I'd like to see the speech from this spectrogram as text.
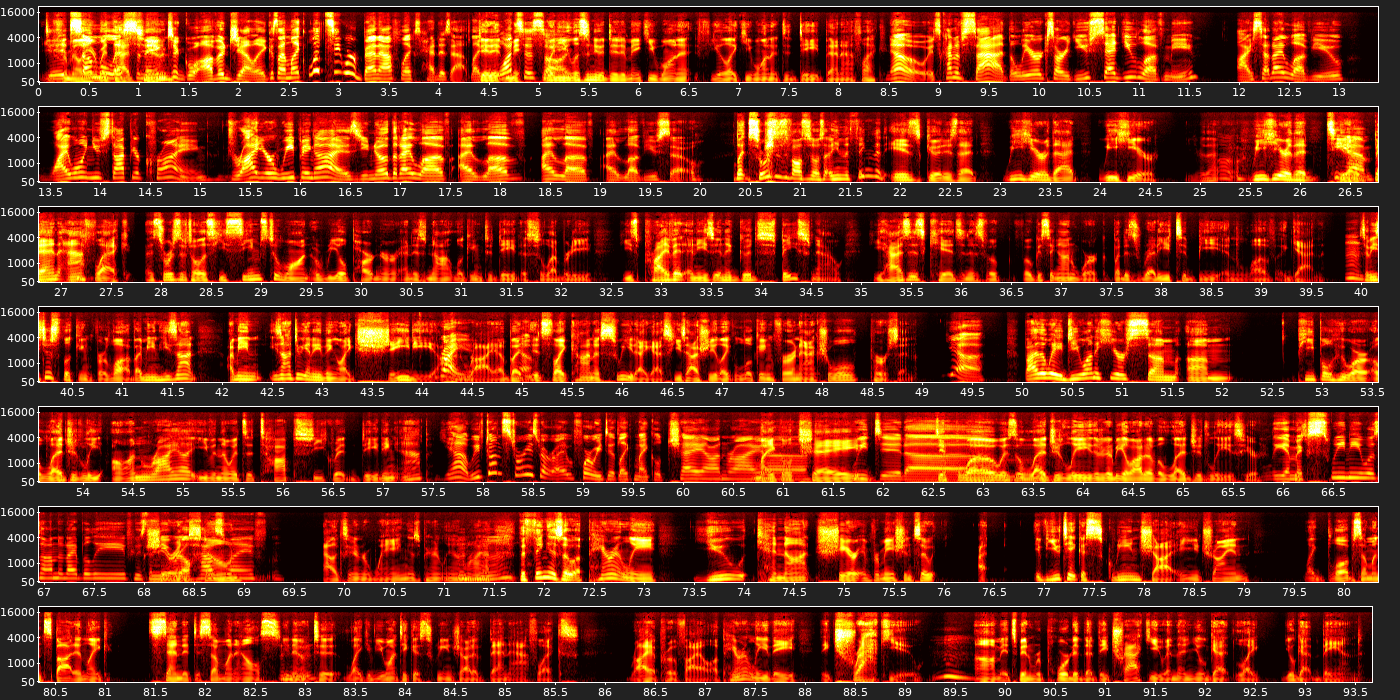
did some listening to Guava Jelly because I'm like, let's see where Ben Affleck's head is at. Like, Did what's ma- his song? when you listen to it? Did it make you want to feel like you wanted to date Ben Affleck? no, it's kind of sad. The lyrics are, "You said you love me, I said I love you. Why won't you stop your crying? Dry your weeping eyes. You know that I love, I love, I love, I love you so." But sources have also. I mean, the thing that is good is that we hear that we hear. You hear that? Oh. We hear that you know, TM. Ben Affleck. Uh, sources have told us, he seems to want a real partner and is not looking to date a celebrity. He's private and he's in a good space now. He has his kids and is fo- focusing on work, but is ready to be in love again. Mm. So he's just looking for love. I mean, he's not. I mean, he's not doing anything like shady on Right. Raya, but No. it's like kind of sweet, I guess. He's actually like looking for an actual person. Yeah. By the way, do you want to hear some um, people who are allegedly on Raya, even though it's a top secret dating app? Yeah, we've done stories about Raya before. We did like Michael Che on Raya. Michael Che, We did uh Diplo is allegedly. There's going to be a lot of allegedlys here. Leah McSweeney was on it, I believe, who's the Sharon new Real Stone. Housewife. Alexander Wang is apparently on Mm-hmm. Raya. The thing is, though, apparently you cannot share information. So I, if you take a screenshot and you try and like blow up someone's spot and like send it to someone else, you Mm-hmm. know, to like if you want to take a screenshot of Ben Affleck's Raya profile. Apparently they they track you. Mm. Um, it's been reported that they track you and then you'll get like you'll get banned.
